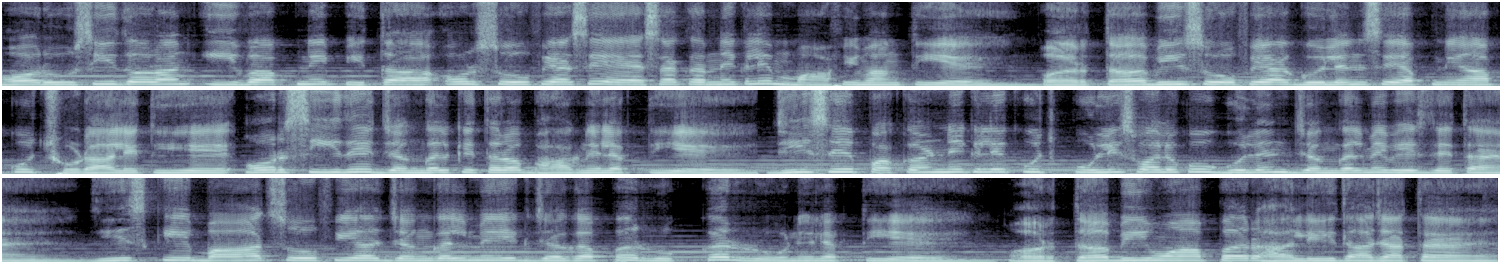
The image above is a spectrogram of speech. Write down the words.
और उसी दौरान ईवा अपने पिता और सोफिया से ऐसा करने के लिए माफ़ी मांगती है। पर तभी सोफिया गुलन से अपने आप को छुड़ा लेती है और सीधे जंगल की तरफ़ भागने लगती है, जिसे पकड़ने के लिए कुछ पुलिस वालों को गुलन जंगल में भेज देता है, जिसके बाद सोफिया जंगल में एक जगह पर रुककर रोने लगती है। और तभी वहाँ पर हलीद आ जाता है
